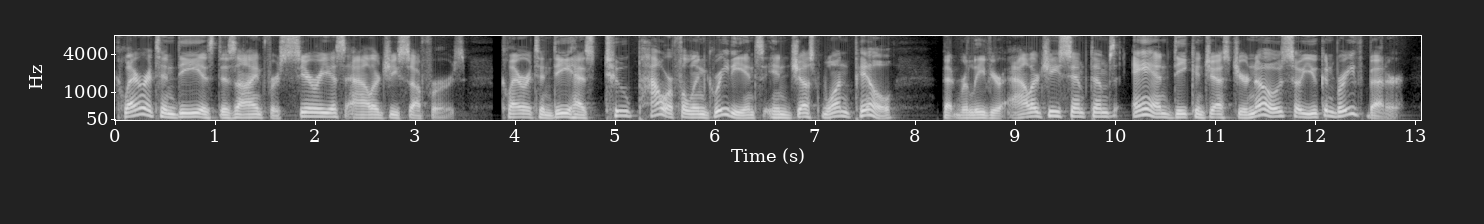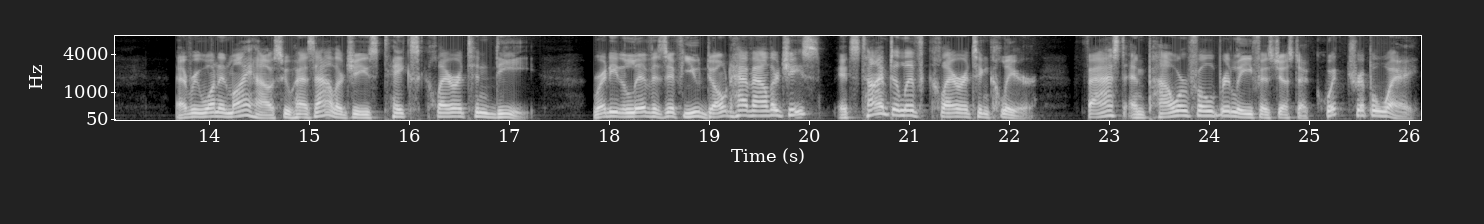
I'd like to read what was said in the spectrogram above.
Claritin D is designed for serious allergy sufferers. Claritin D has two powerful ingredients in just one pill that relieve your allergy symptoms and decongest your nose so you can breathe better. Everyone in my house who has allergies takes Claritin D. Ready to live as if you don't have allergies? It's time to live Claritin Clear. Fast and powerful relief is just a quick trip away.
